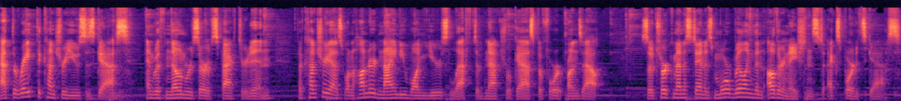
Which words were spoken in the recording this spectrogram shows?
At the rate the country uses gas, and with known reserves factored in, the country has 191 years left of natural gas before it runs out, so Turkmenistan is more willing than other nations to export its gas.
